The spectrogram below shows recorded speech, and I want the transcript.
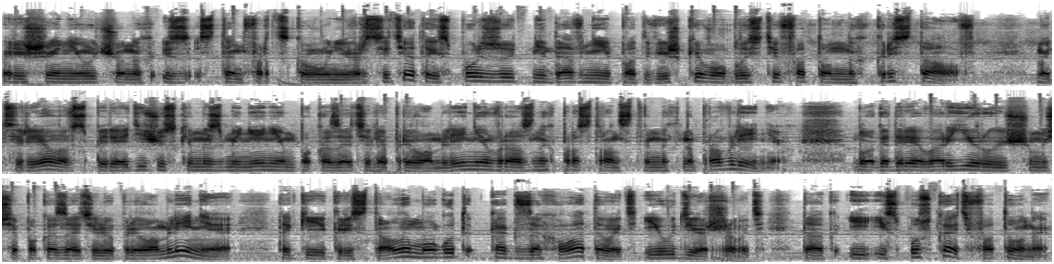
Решения ученых из Стэнфордского университета используют недавние подвижки в области фотонных кристаллов, материалов с периодическим изменением показателя преломления в разных пространственных направлениях. Благодаря варьирующемуся показателю преломления, такие кристаллы могут как захватывать и удерживать, так и испускать фотоны.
